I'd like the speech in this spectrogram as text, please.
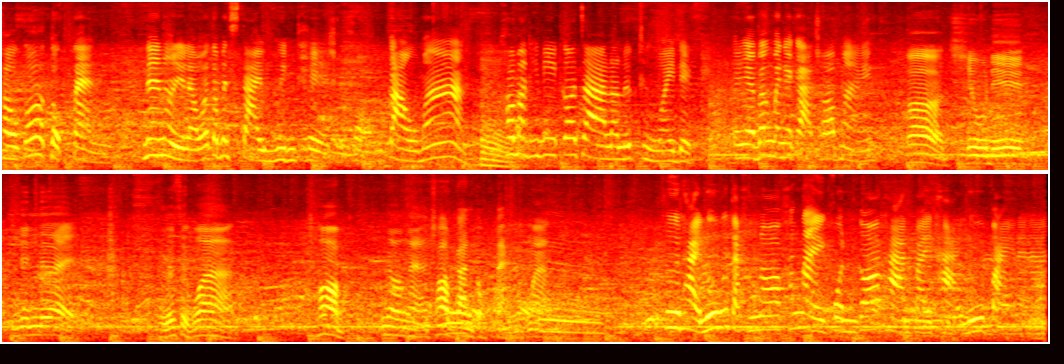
เขาก็ตกแต่งแน่นอนอยู่แล้วว่าต้องเป็นสไตล์วินเทจของเก่ามาก อืม เข้ามาที่นี่ก็จะระลึกถึงวัยเด็ก เป็นไงบ้างบรรยากาศชอบไหม ก็ชิลดีเรื่อยๆ รู้สึกว่าชอบเรื่องไงชอบการตกแต่งมากอืมคือถ่ายรูปตั้งแต่ข้างนอกข้างในคนก็ทานไปถ่ายรูปไปนะฮะ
